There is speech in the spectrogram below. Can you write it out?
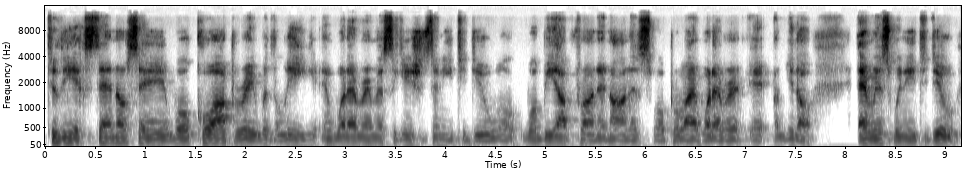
to the extent of saying we'll cooperate with the league and whatever investigations they need to do. We'll we'll be upfront and honest. We'll provide whatever eh, you know evidence we need to do.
